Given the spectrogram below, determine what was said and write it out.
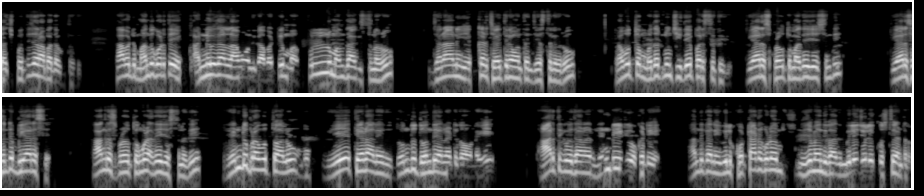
చచ్చిపోతే జనాభా తగ్గుతుంది. కాబట్టి మందు కొడితే అన్ని విధాల లాభం ఉంది కాబట్టి ఫుల్ మందు తాగిస్తున్నారు. జనాన్ని ఎక్కడ చైతన్యవంతం చేస్తలేరు. ప్రభుత్వం మొదటి నుంచి ఇదే పరిస్థితి. టీఆర్ఎస్ ప్రభుత్వం అదే చేసింది. టీఆర్ఎస్ అంటే బీఆర్ఎస్ఏ. కాంగ్రెస్ ప్రభుత్వం కూడా అదే చేస్తున్నది. రెండు ప్రభుత్వాలు ఏ తేడా లేదు. దొందు దొంది అన్నట్టుగా ఉన్నాయి. ఆర్థిక విధానాలు రెండింటి ఒకటి. అందుకని వీళ్ళు కొట్టాట కూడా నిజమైంది కాదు. మిలిజులి కుస్తీ అంటారు.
